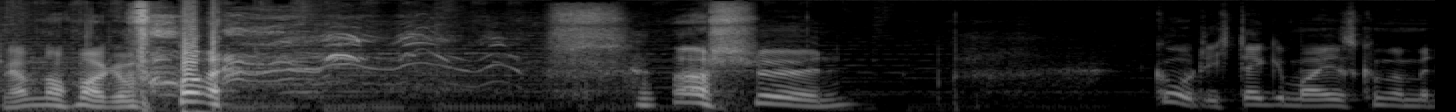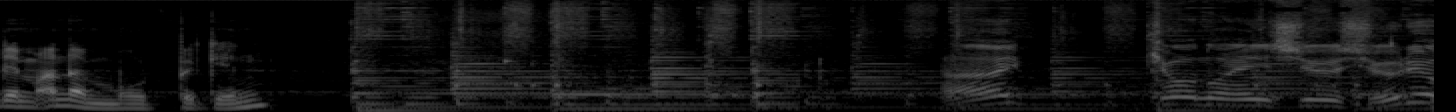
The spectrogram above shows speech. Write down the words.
Wir haben nochmal gewonnen. Ach, ah, schön. Gut, ich denke mal, jetzt können wir mit dem anderen Mode beginnen. 習終了。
